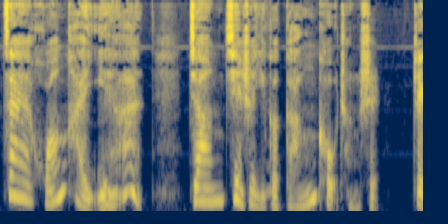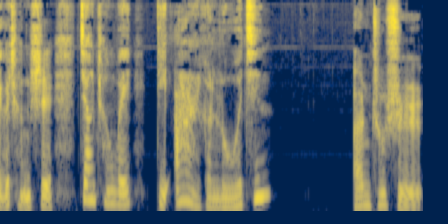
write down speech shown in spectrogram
在黄海沿岸将建设一个港口城市，这个城市将成为第二个罗金。安出世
